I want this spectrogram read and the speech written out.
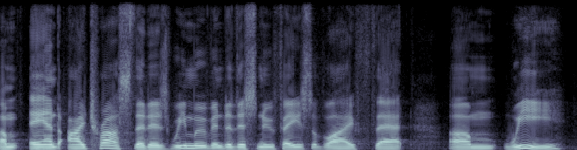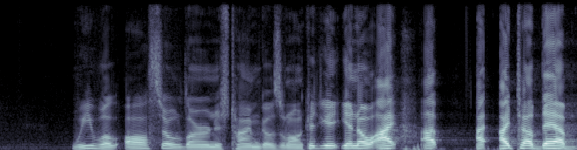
Um, and I trust that as we move into this new phase of life, that um, we we will also learn as time goes along. Because you, you know, I, I I, tell Deb,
